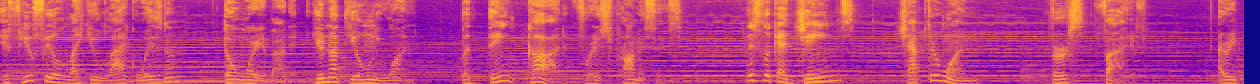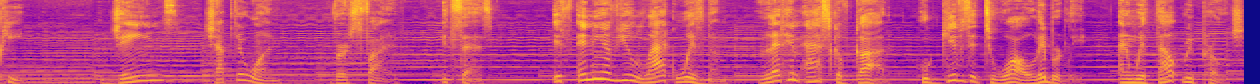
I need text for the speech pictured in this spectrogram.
If you feel like you lack wisdom, don't worry about it. You're not the only one. But thank God for his promises. Let's look at James chapter 1 verse 5. I repeat, James chapter 1 verse 5. It says, If any of you lack wisdom, let him ask of God, who gives it to all liberally and without reproach,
